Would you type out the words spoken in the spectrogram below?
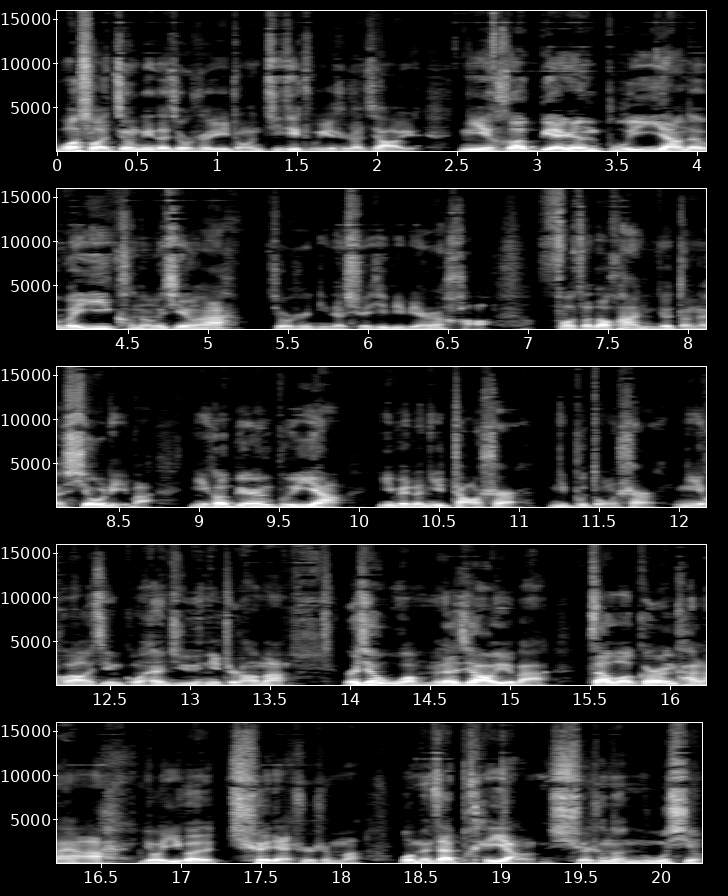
我所经历的就是一种集体主义式的教育，你和别人不一样的唯一可能性啊。就是你的学习比别人好，否则的话你就等着修理吧。你和别人不一样，意味着你找事儿，你不懂事儿，你以后要进公安局，你知道吗？而且我们的教育吧，在我个人看来啊，有一个缺点是什么？我们在培养学生的奴性。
